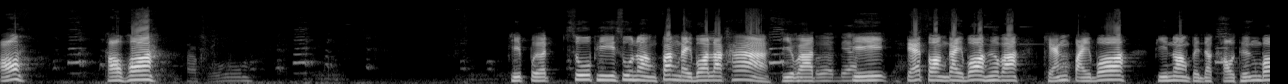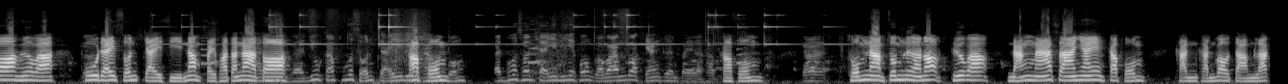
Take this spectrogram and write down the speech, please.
เอาเท่าพอครับผมพี่เปิดสู้พี่สู้น้องฟังได้บ่ราคาที่ว่าเปิดแบบที่แต่ต้องได้บ่คือว่า แข็งไปบ่พี่น้องเป็นตะเขาถึงบ่คือว่า ผู้ใดสนใจสีนํไปพัฒนาต่อนนี้ก็อยู่กับผู้สนใจอีหลีครับผมแต่ผู้สนใจอีหลีผมกับวามันว่าแข็งเกินไปแล้วครับครับผม ก็สมน้ำสมเนื้อเนาะถือว่าหนังหนาสาใหญ่ครับผมคันคันเว้าตามรัก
